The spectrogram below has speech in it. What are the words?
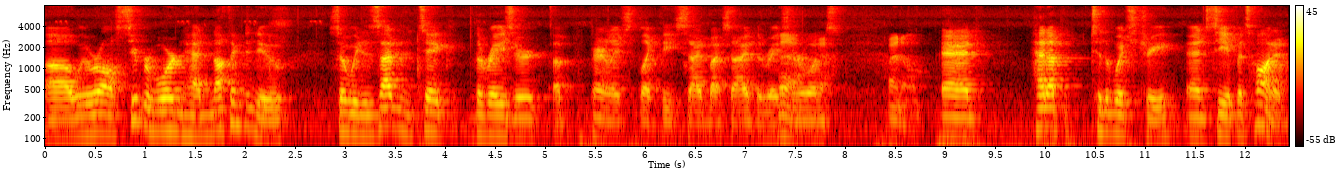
Uh, we were all super bored and had nothing to do, so we decided to take the razor. Apparently, it's like the side by side, the razor Yeah, ones I know. and head up to the witch tree and see if it's haunted.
